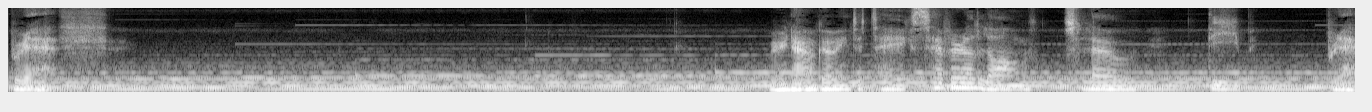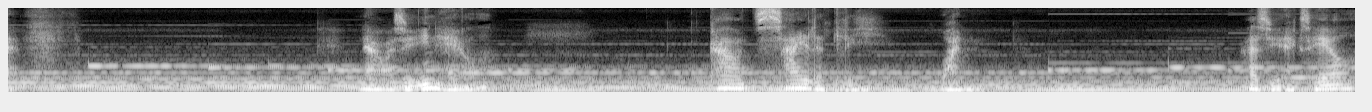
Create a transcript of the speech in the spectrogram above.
breath. We're now going to take several long, slow, deep breaths. Now, as you inhale, silently one. As you exhale,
